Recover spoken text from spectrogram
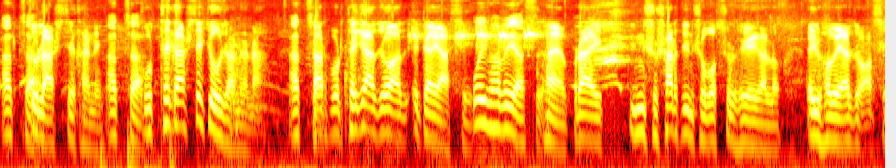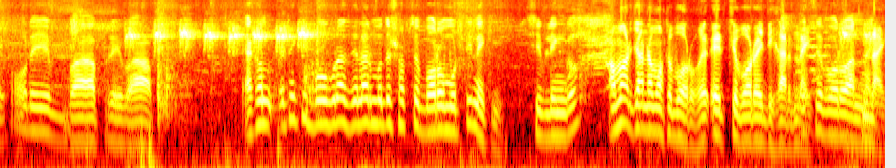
আচ্ছা। চলে আসছে এখানে। আচ্ছা। কোথেকে আসছে কেউ জানে না। আচ্ছা। তারপর থেকে আজও আজ- এটাই আছে। ওইভাবেই আছে। হ্যাঁ প্রায় তিনশো সাড়ে তিনশো বছর হয়ে গেল এইভাবে আজও আছে। ওরে বাপ রে বাপ। এখন এটা কি বগুড়া জেলার মধ্যে সবচেয়ে বড় মূর্তি নাকি? শিবলিঙ্গ? আমার জানা মতো বড় এর- চেয়ে বড় এদিকে আর নাই। বড় আর নাই? নাই।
